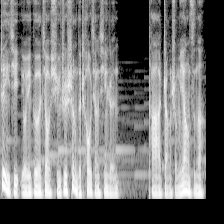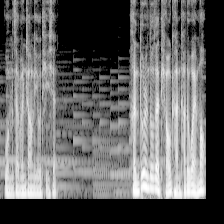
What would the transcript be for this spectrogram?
这一季有一个叫徐志胜的超强新人，他长什么样子呢？我们在文章里有体现。很多人都在调侃他的外貌，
